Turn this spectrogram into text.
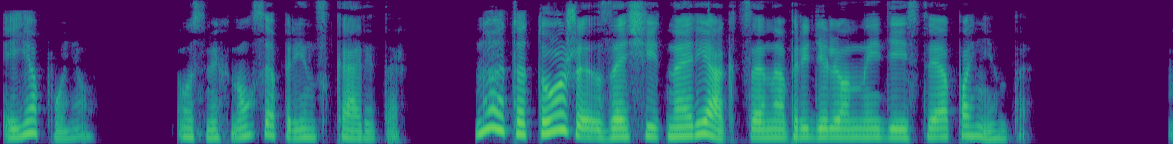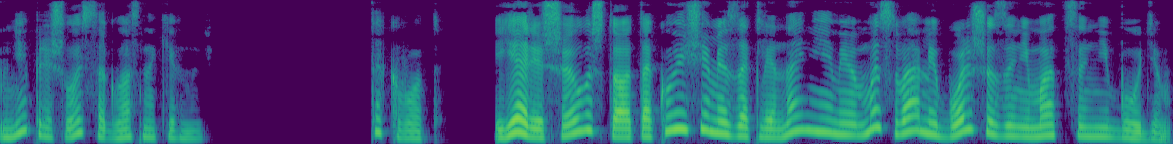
я понял. Усмехнулся принц Каритер. Но это тоже защитная реакция на определенные действия оппонента. Мне пришлось согласно кивнуть. Так вот, я решил, что атакующими заклинаниями мы с вами больше заниматься не будем.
